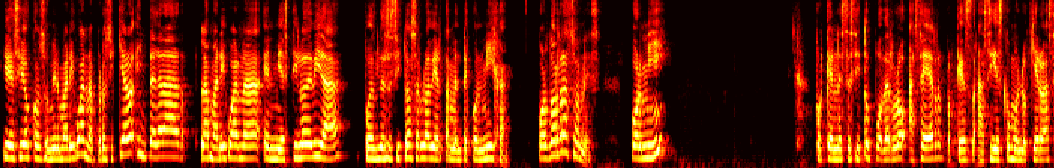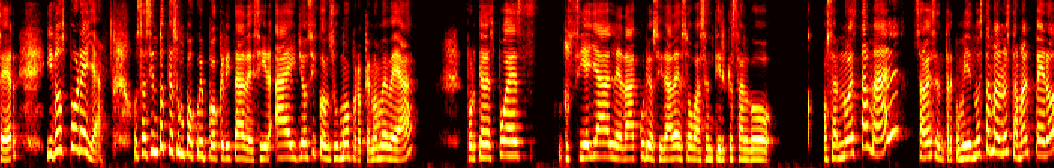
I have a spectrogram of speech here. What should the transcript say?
y decido consumir marihuana. Pero si quiero integrar la marihuana en mi estilo de vida, pues necesito hacerlo abiertamente con mi hija. Por dos razones. Por mí, porque necesito poderlo hacer, porque es, así es como lo quiero hacer. Y dos, por ella. O sea, siento que es un poco hipócrita decir, ay, yo sí consumo, pero que no me vea, porque después pues si ella le da curiosidad a eso, va a sentir que es algo, o sea, no está mal, sabes, entre comillas, no está mal, no está mal, pero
